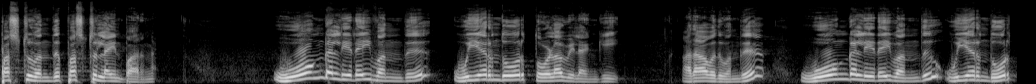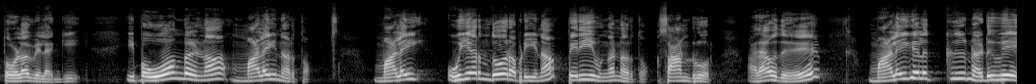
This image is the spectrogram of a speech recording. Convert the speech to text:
ஃபஸ்ட்டு வந்து ஃபஸ்ட்டு லைன் பாருங்கள் ஓங்கல் இடை வந்து உயர்ந்தோர் தொழ விளங்கி. அதாவது வந்து ஓங்கலிடை வந்து உயர்ந்தோர் தொலை விளங்கி. இப்போ ஓங்கல்னா மலைன்னு அர்த்தம். மலை உயர்ந்தோர் அப்படின்னா பெரியவங்கன்னு அர்த்தம் சான்றோர். அதாவது மலைகளுக்கு நடுவே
